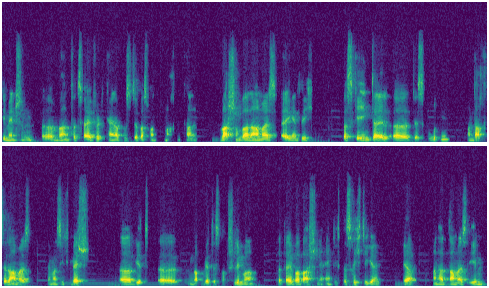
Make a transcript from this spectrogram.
die Menschen äh, waren verzweifelt, keiner wusste, was man machen kann. Waschen war damals eigentlich das Gegenteil äh, des Guten. Man dachte damals, wenn man sich wäscht, wird, wird es noch schlimmer. Dabei war Waschen ja eigentlich das Richtige. Ja? Man hat damals eben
